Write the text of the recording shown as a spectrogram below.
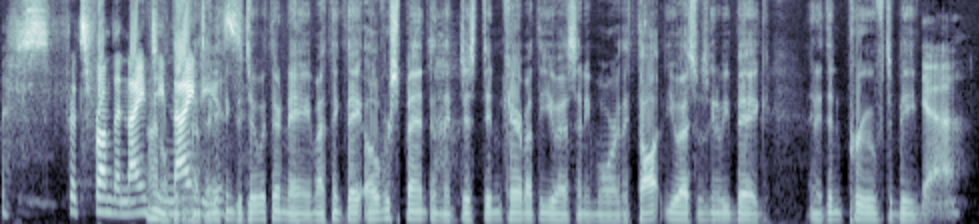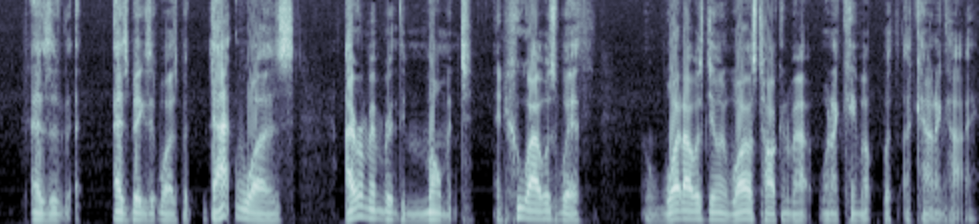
it's from the I don't think it has anything to do with their name. I think they overspent and they just didn't care about the U.S. anymore. They thought U.S. was going to be big, and it didn't prove to be yeah. as as big as it was. But that was, I remember the moment and who I was with, what I was doing, what I was talking about when I came up with accounting high.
